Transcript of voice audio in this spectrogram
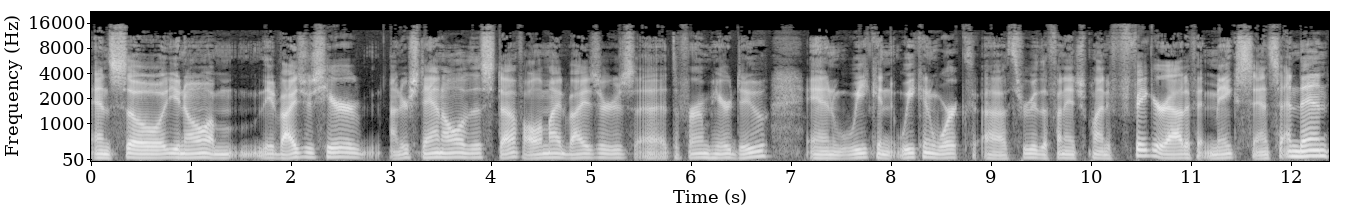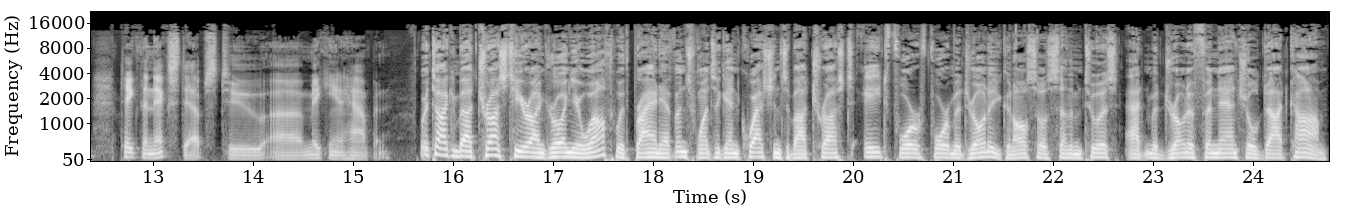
and so you know um, the advisors here understand all of this stuff. All of my advisors uh, at the firm here do, and we can we can work uh, through the financial plan to figure out if it makes sense, and then take the next steps to uh, making it happen. We're talking about trust here on Growing Your Wealth with Brian Evans. Once again, questions about trust, 844 Madrona. You can also send them to us at madronafinancial.com.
